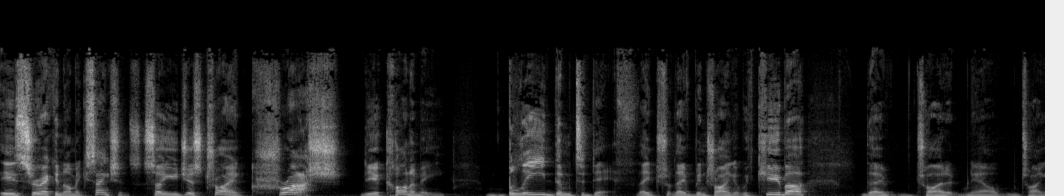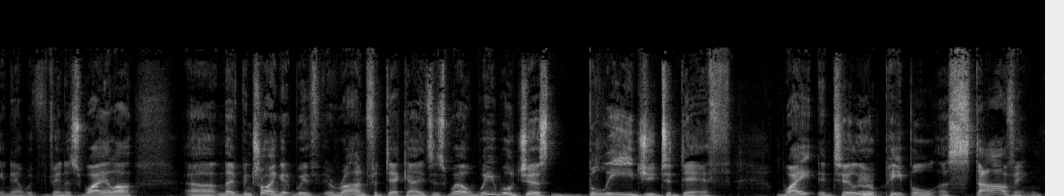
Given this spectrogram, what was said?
Is through economic sanctions. So you just try and crush the economy, bleed them to death. They tr- they've been trying it with Cuba. They've tried it now, trying it now with Venezuela. Uh, and they've been trying it with Iran for decades as well. We will just bleed you to death, wait until your mm. people are starving,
